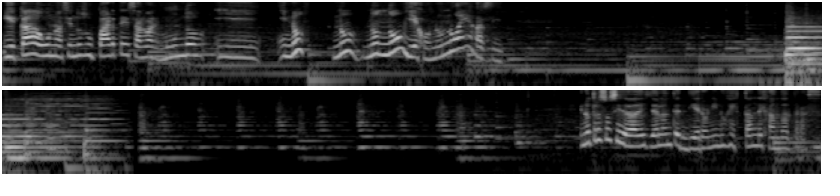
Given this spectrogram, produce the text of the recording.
y que cada uno haciendo su parte salva al mundo y, y no, no, no, no viejo, no, no es así. Otras sociedades ya lo entendieron y nos están dejando atrás.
